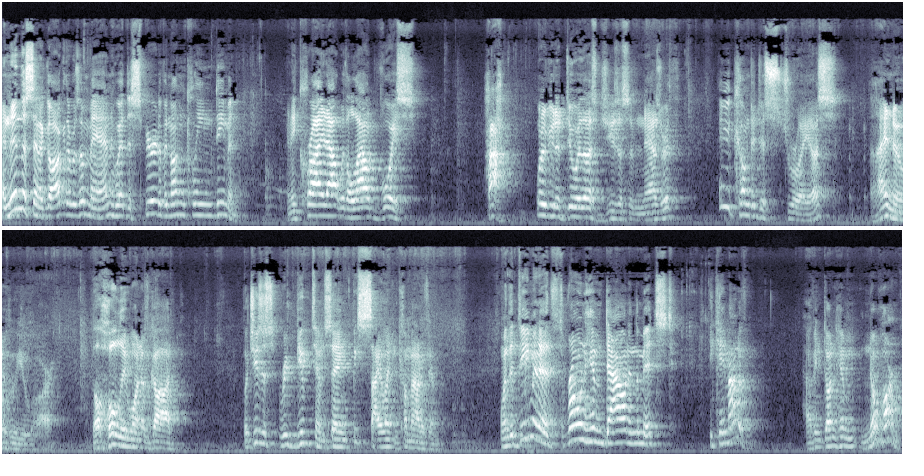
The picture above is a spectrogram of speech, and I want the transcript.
And in the synagogue there was a man who had the spirit of an unclean demon. And he cried out with a loud voice, Ha! What have you to do with us, Jesus of Nazareth? Have you come to destroy us? I know who you are, the Holy One of God. But Jesus rebuked him, saying, Be silent and come out of him. When the demon had thrown him down in the midst, he came out of him, having done him no harm.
